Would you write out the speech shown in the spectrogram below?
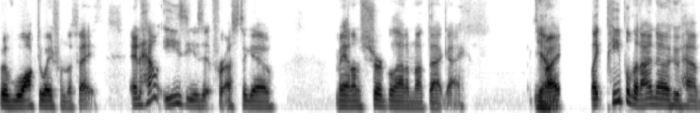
who have walked away from the faith, and how easy is it for us to go, man? I'm sure glad I'm not that guy yeah, right? Like people that I know who have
